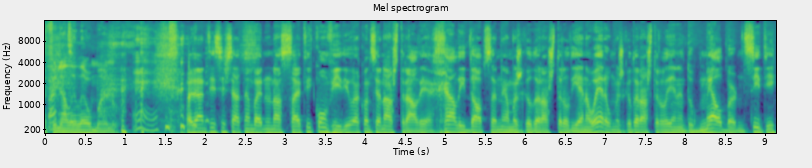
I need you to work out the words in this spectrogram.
afinal ele é humano. É. Olha, a notícia está também no nosso site e com vídeo. Aconteceu na Austrália. Riley Dobson é uma jogadora australiana, ou era uma jogadora australiana do Melbourne City.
